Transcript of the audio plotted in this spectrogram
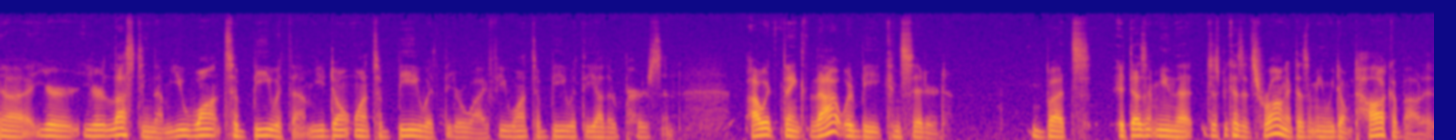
uh, you're you're lusting them. You want to be with them. You don't want to be with your wife. You want to be with the other person. I would think that would be considered, but it doesn't mean that just because it's wrong, it doesn't mean we don't talk about it.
